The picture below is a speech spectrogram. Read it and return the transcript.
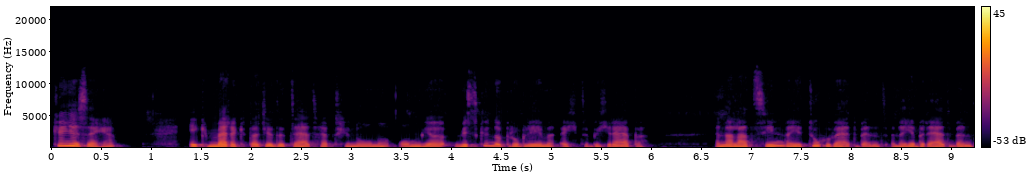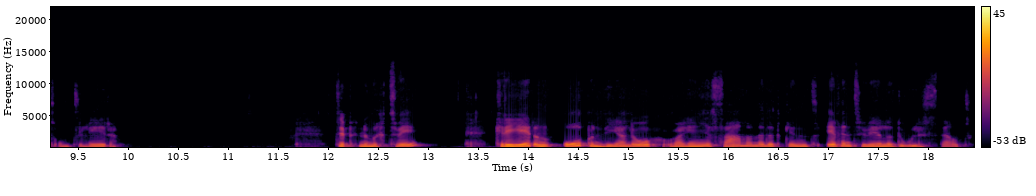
kun je zeggen ik merk dat je de tijd hebt genomen om je wiskundeproblemen echt te begrijpen. En dat laat zien dat je toegewijd bent en dat je bereid bent om te leren. Tip nummer 2. Creëer een open dialoog waarin je samen met het kind eventuele doelen stelt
